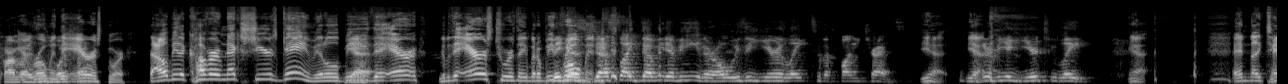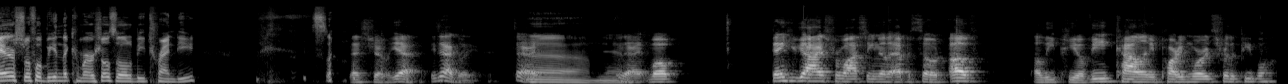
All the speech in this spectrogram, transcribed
Karma is Roman, the. Eras tour. That'll be the cover of next year's game. It'll be Yeah. the air, the Eras tour thing, but it'll be because Roman. just like WWE, they're always a year late to the funny trends. yeah, Yeah. yeah. They'll be a year too late. Yeah, and like Taylor Swift will be in the commercial, so it'll be trendy. so, That's true. Yeah, exactly. It's all right. oh all right. Well, thank you guys for watching another episode of Elite POV. Kyle, any parting words for the people?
